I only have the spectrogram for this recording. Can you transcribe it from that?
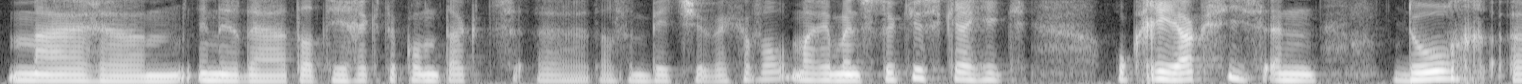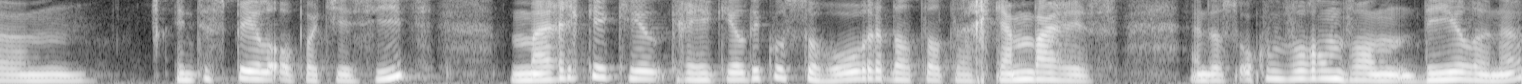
Maar um, inderdaad, dat directe contact, uh, dat is een beetje weggevallen. Maar in mijn stukjes krijg ik ook reacties. En door um, in te spelen op wat je ziet, merk ik, heel, krijg ik heel dikwijls te horen dat dat herkenbaar is. En dat is ook een vorm van delen. Hè?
